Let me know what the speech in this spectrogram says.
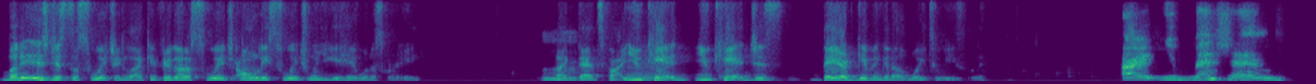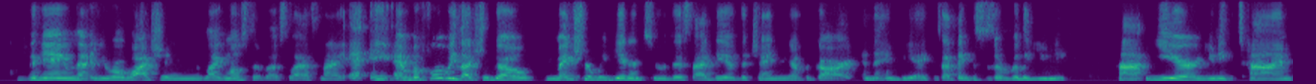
But it's just the switching. Like if you're gonna switch, only switch when you get hit with a screen. Mm. Like that's fine. You mm. can't you can't just they are giving it up way too easily. All right, you mentioned the game that you were watching, like most of us last night. And, and, before we let you go, make sure we get into this idea of the changing of the guard in the NBA because I think this is a really unique year, unique time,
